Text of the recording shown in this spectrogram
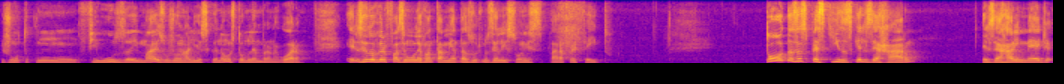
junto com Fiuza e mais um jornalista que eu não estou me lembrando agora, eles resolveram fazer um levantamento das últimas eleições para prefeito. Todas as pesquisas que eles erraram, eles erraram em média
